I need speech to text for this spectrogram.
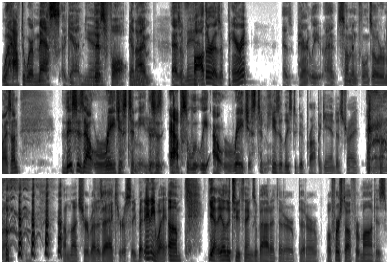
will have to wear masks again Yeah. this fall. And And, then- I'm, as a then- father, as a parent, as apparently I had some influence over my son. This is outrageous to me. This You're- is absolutely outrageous to me. He's at least a good propagandist, right? I mean, I'm not, I'm not sure about his accuracy, but anyway, um, yeah, the other two things about it that are that are well, first off, Vermont is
